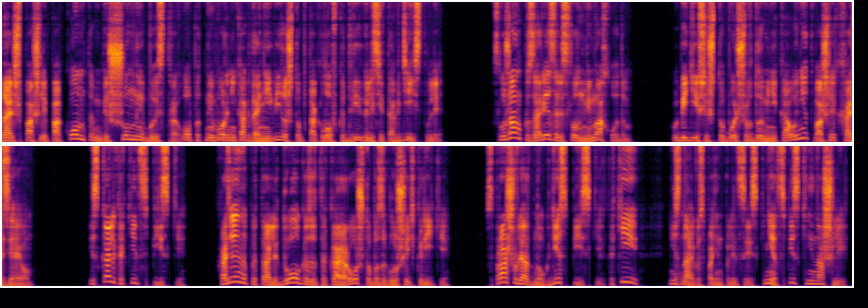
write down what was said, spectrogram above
Дальше пошли по комнатам, бесшумно и быстро. Опытный вор никогда не видел, чтобы так ловко двигались и так действовали. Служанку зарезали словно мимоходом. Убедившись, что больше в доме никого нет, вошли к хозяевам. Искали какие-то списки. Хозяина пытали долго, затыкая рот, чтобы заглушить крики. Спрашивали одно, где списки? Какие? Не знаю, господин полицейский. Нет, списки не нашли.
